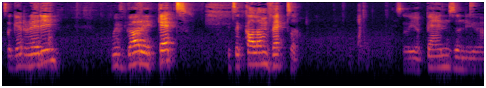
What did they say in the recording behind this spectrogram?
So get ready. We've got a ket. It's a column vector. So your pens and your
